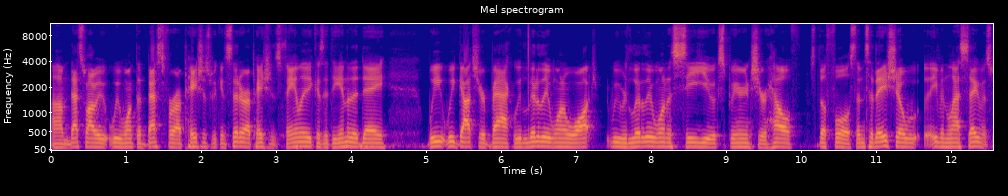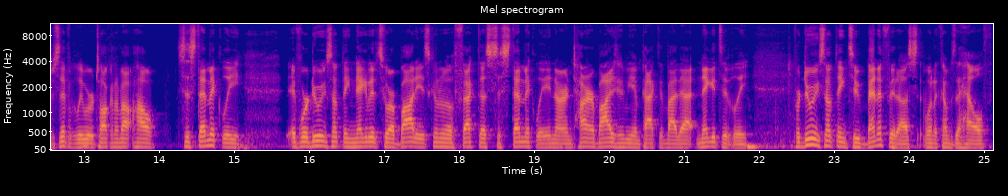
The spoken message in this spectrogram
Um, that's why we, we want the best for our patients. We consider our patients family because at the end of the day, we we got your back. We literally want to watch. We literally want to see you experience your health to the fullest. And today's show, even last segment specifically, we were talking about how systemically, if we're doing something negative to our body, it's going to affect us systemically, and our entire body is going to be impacted by that negatively. If we're doing something to benefit us when it comes to health,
